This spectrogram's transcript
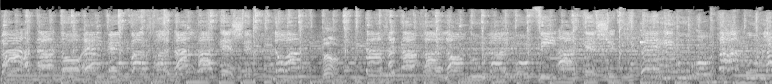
מה אתה דואג? אין כבר חדל הגשם. נוח, מה? פתח את החלון, אולי הופיע קשת, ויראו אותה כולם.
